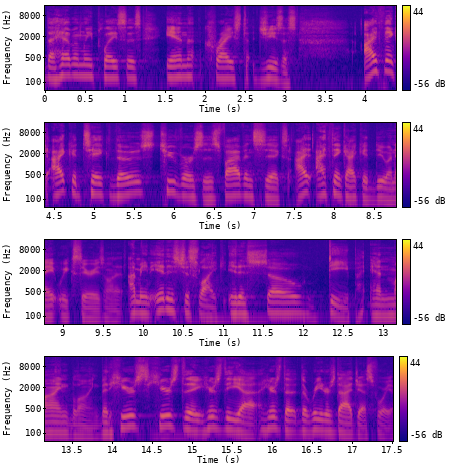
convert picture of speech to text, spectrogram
the heavenly places in Christ Jesus. I think I could take those two verses, five and six, I, I think I could do an eight week series on it. I mean, it is just like, it is so deep and mind blowing. But here's, here's, the, here's, the, uh, here's the, the Reader's Digest for you.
